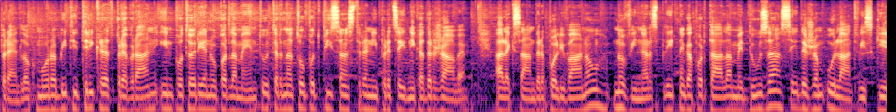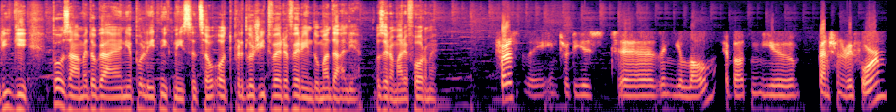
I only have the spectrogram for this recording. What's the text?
Predlog mora biti trikrat prebran in potrjen v parlamentu ter na to podpisan strani predsednika države. Aleksandr Polivanov, novinar spletnega portala Meduza, sedežem v latvijski Rigi, povzame dogajanje dogajanje poletnih mesecev od predložitve referenduma dalje oziroma reforme? First, they introduced uh, the new law about new pension reform.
